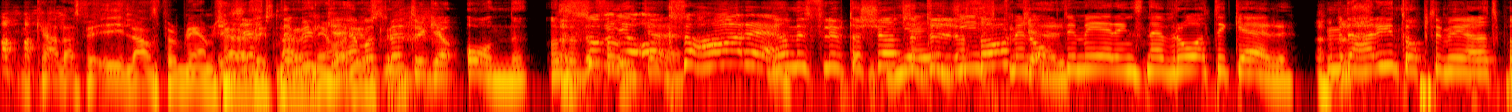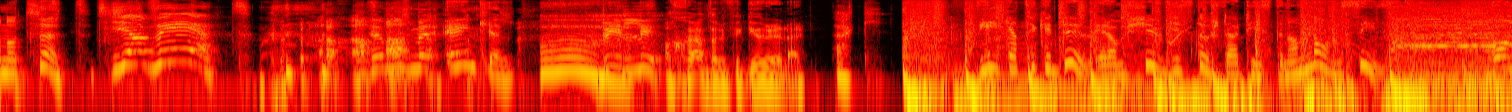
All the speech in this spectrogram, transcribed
Det kallas för ilandsproblem kära lyssnare. Jättemycket. Hemma hos mig trycker jag on. Och sen så, Så vill jag också ha det! Ja men sluta köp så jag är dyra gift saker. med en optimeringsneurotiker. Ja, men det här är inte optimerat på något sätt. Jag vet! Hemma hos mig enkel. Billigt. Vad skönt att du fick ur det där. Tack. Vilka tycker du är de 20 största artisterna någonsin? Bon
